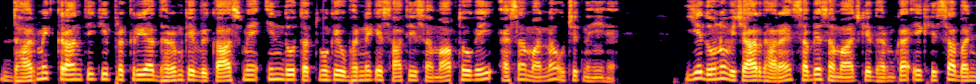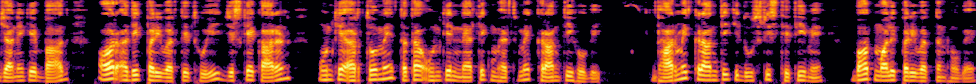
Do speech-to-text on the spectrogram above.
धार्मिक क्रांति की प्रक्रिया धर्म के विकास में इन दो तत्वों के उभरने के साथ ही समाप्त हो गई, ऐसा मानना उचित नहीं है। ये दोनों विचारधाराएँ सभ्य समाज के धर्म का एक हिस्सा बन जाने के बाद और अधिक परिवर्तित हुई, जिसके कारण उनके अर्थों में तथा उनके नैतिक महत्व में क्रांति हो गई। धार्मिक क्रांति की दूसरी स्थिति में बहुत मौलिक परिवर्तन हो गए।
